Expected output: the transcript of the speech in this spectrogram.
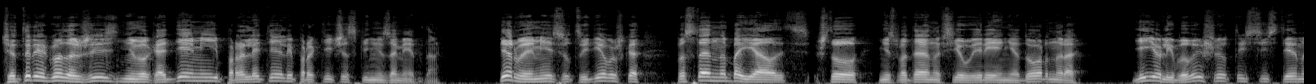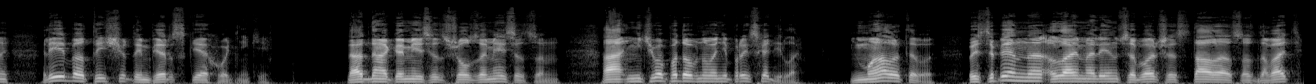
Четыре года жизни в академии пролетели практически незаметно. Первые месяцы девушка постоянно боялась, что, несмотря на все уверения Дорнера, ее либо вышлют из системы, либо отыщут имперские охотники. Однако месяц шел за месяцем, а ничего подобного не происходило. Мало того, постепенно Лаймалин все больше стала осознавать,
